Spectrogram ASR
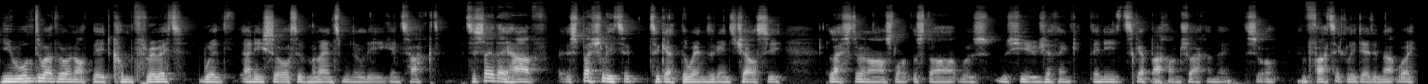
you wonder whether or not they'd come through it with any sort of momentum in the league intact to say they have, especially to, to get the wins against Chelsea, Leicester and Arsenal at the start was was huge. I think they needed to get back on track, and they sort of emphatically did in that way.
